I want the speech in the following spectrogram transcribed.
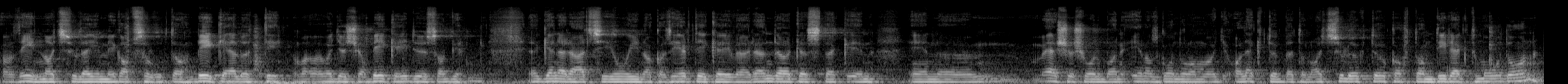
az én nagyszüleim még abszolút a béke előtti, vagyis a béke időszak generációinak az értékeivel rendelkeztek. Én, én elsősorban én azt gondolom, hogy a legtöbbet a nagyszülőktől kaptam direkt módon,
